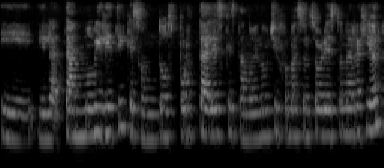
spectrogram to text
y, y la TAM Mobility, que son dos portales que están dando mucha información sobre esto en la región,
